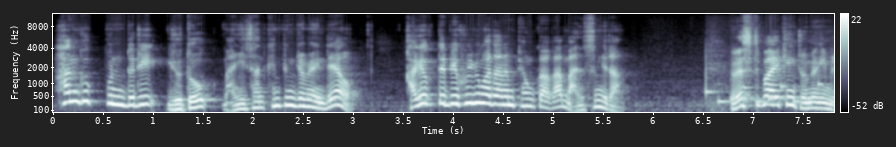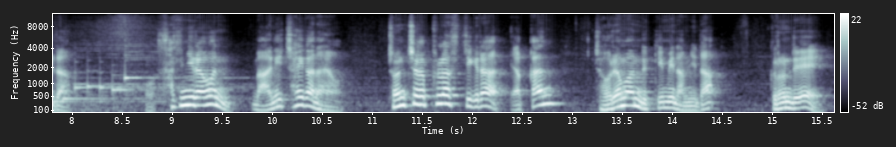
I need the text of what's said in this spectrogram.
한국 분들이 유독 많이 산 캠핑 조명인데요. 가격 대비 훌륭하다는 평가가 많습니다. West Biking 조명입니다. 어, 사진이랑은 많이 차이가 나요. 전체가 플라스틱이라 약간 저렴한 느낌이 납니다. 그런데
